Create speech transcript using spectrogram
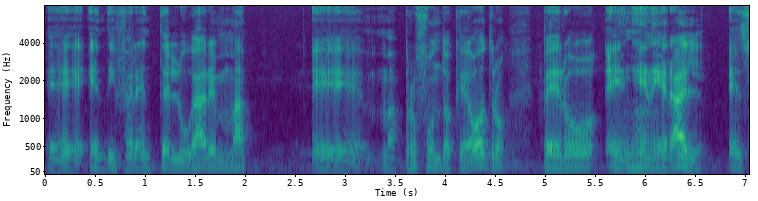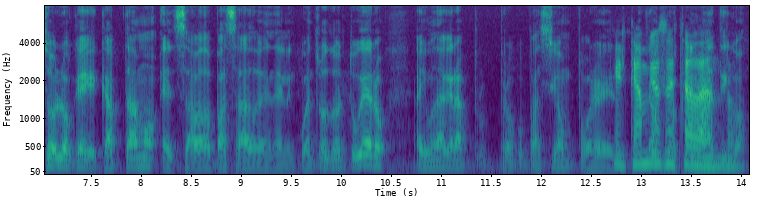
eh, en diferentes lugares más, más profundos que otros, pero en general eso es lo que captamos el sábado pasado en el encuentro tortuguero. Hay una gran preocupación por el, cambio, climático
